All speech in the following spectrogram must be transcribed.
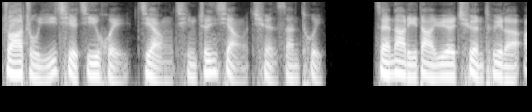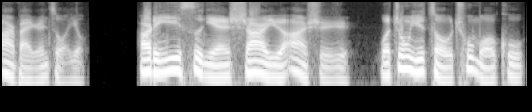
抓住一切机会讲清真相，劝三退。在那里，大约劝退了二百人左右。二零一四年十二月二十日，我终于走出魔窟。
